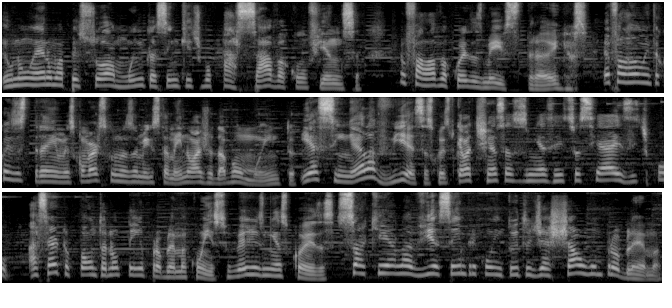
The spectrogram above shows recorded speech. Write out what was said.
eu não era uma pessoa muito assim que, tipo, passava confiança eu falava coisas meio estranhas. Eu falava muita coisa estranha, mas conversas com meus amigos também não ajudavam muito. E assim, ela via essas coisas porque ela tinha essas minhas redes sociais. E, tipo, a certo ponto eu não tenho problema com isso. Veja as minhas coisas. Só que ela via sempre com o intuito de achar algum problema.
